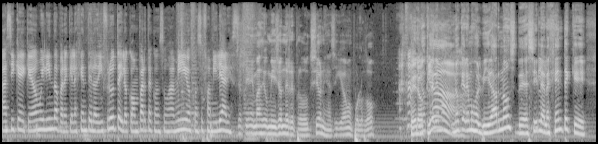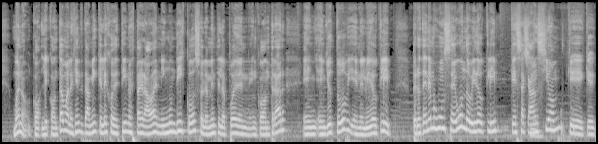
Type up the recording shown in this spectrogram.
Así que quedó muy lindo para que la gente lo disfrute y lo comparta con sus amigos, con sus familiares. Ya tiene más de un millón de reproducciones, así que vamos por los dos. Pero no claro. queremos, no queremos olvidarnos de decirle a la gente que, bueno, co- le contamos a la gente también que Lejos de ti no está grabada en ningún disco, solamente la pueden encontrar en, en YouTube y en el videoclip. Pero tenemos un segundo videoclip, que esa canción que, que-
